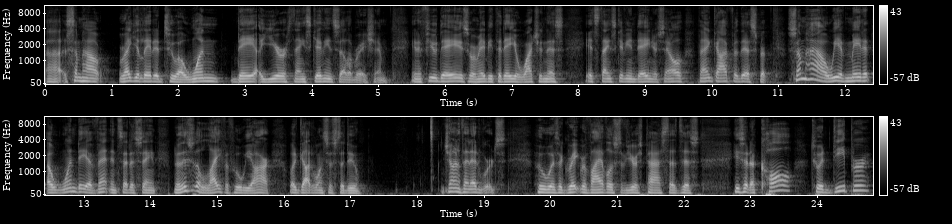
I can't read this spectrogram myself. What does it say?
uh, somehow regulated to a one day a year Thanksgiving celebration. In a few days, or maybe today you're watching this, it's Thanksgiving Day and you're saying, oh, thank God for this. But somehow we have made it a one day event instead of saying, no, this is the life of who we are, what God wants us to do. Jonathan Edwards, who was a great revivalist of years past, said this. He said, a call to a deeper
